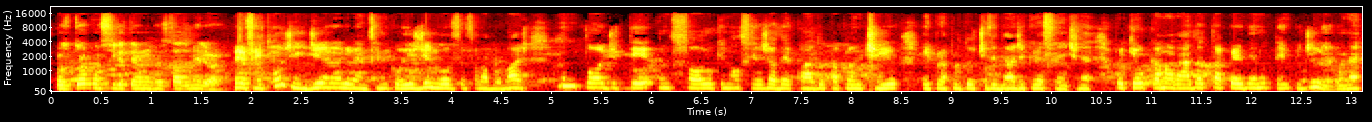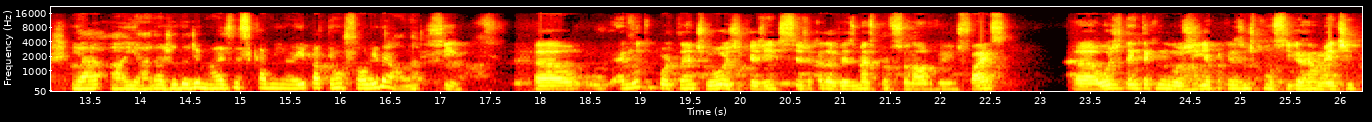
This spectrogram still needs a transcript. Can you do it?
o produtor consiga ter um resultado melhor. Perfeito. Hoje em dia, né, Guilherme, você me corrige de novo se eu falar bobagem, não pode ter um solo que não seja adequado para plantio e para produtividade crescente, né? Porque o camarada está perdendo tempo e dinheiro, né? E a, a Yara ajuda demais nesse caminho aí para ter um solo ideal, né? Sim. Uh, é muito importante hoje que a gente seja cada vez mais profissional do que a gente faz. Uh, hoje tem tecnologia para que a gente consiga realmente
